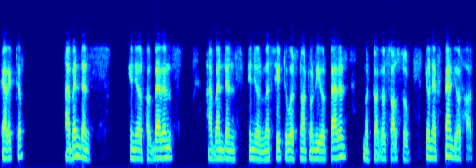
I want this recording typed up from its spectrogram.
character, abundance in your forbearance, abundance in your mercy towards not only your parents, but to others also. You'll expand your heart.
